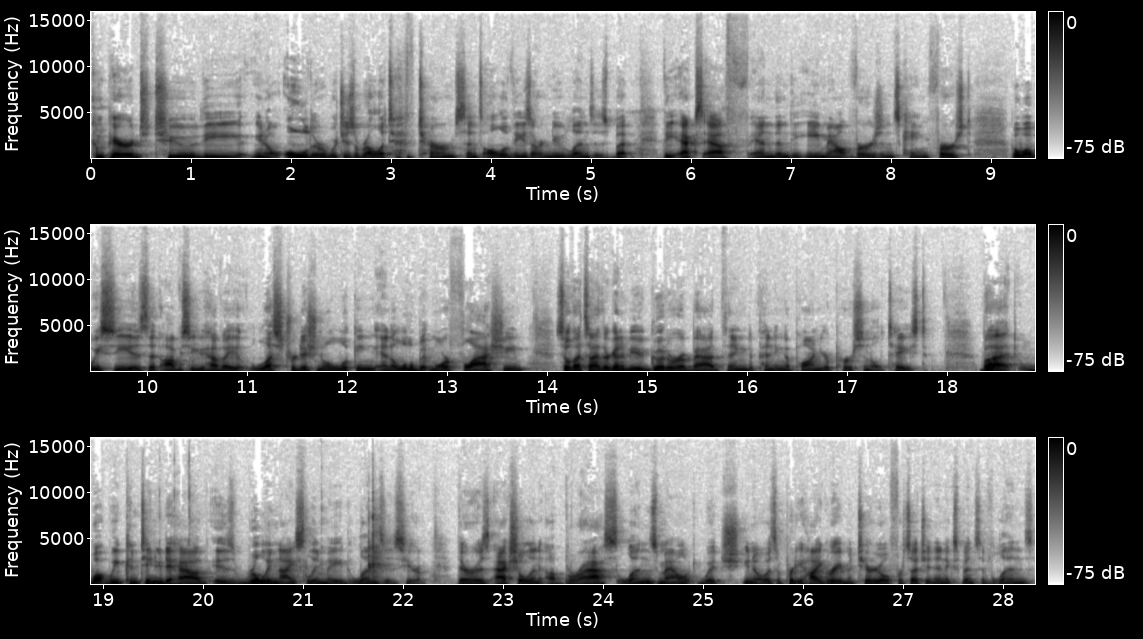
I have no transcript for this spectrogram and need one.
compared to the, you know, older, which is a relative term since all of these are new lenses, but the XF and then the E-mount versions came first. But what we see is that obviously you have a less traditional looking and a little bit more flashy. So that's either going to be a good or a bad thing depending upon your personal taste. But what we continue to have is really nicely made lenses here. There is actually a brass lens mount, which, you know, is a pretty high grade material for such an inexpensive lens.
